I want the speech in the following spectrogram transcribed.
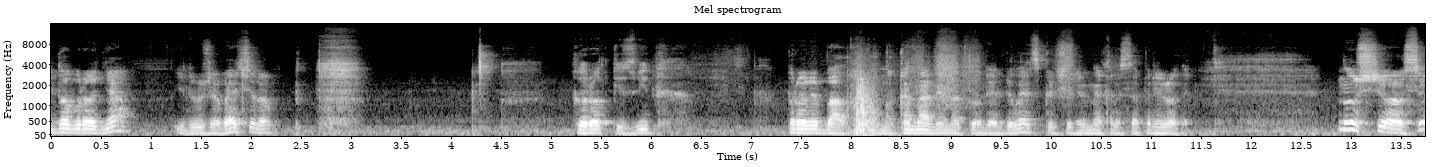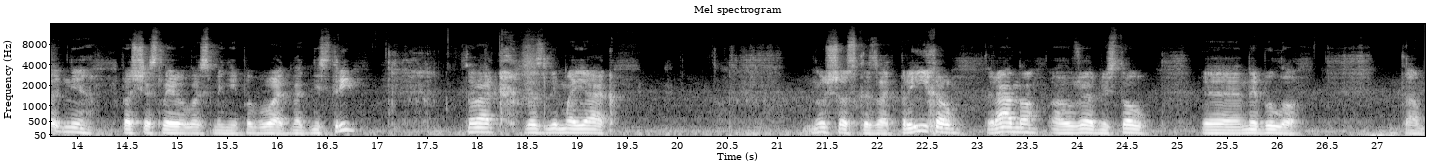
доброго дня і вже вечора. Короткий звіт про рибалку на каналі Анатолія Білецького Чарівна краса природи. Ну що, сьогодні пощасливилось мені побувати на Дністрі. Так, возле маяк. Ну що сказати, приїхав рано, а вже містов е, не було. Там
